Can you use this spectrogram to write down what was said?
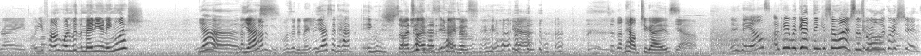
Right, but you found one with the menu in English. Yeah. Not- yes. not in- was it in English? Yes, it had English at least it subtitles. had kind of. yeah. So that helped you guys. Yeah. Anything else? Okay, we're good. Thank you so much. Those were all the questions.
